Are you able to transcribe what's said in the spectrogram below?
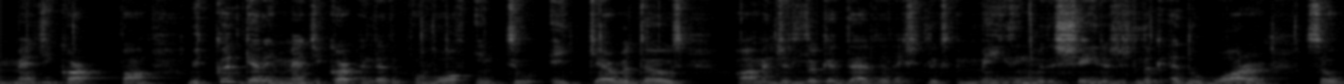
Magikarp pond. We could get a Magikarp and let him evolve into a Gyarados. Um, and just look at that. That actually looks amazing with the shaders. Just look at the water. So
